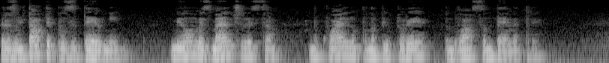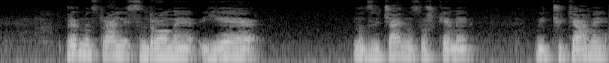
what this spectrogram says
результати позитивні. Міоми зменшилися буквально по на 1,5-2 см. Предменструальні синдроми є надзвичайно з важкими відчуттями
